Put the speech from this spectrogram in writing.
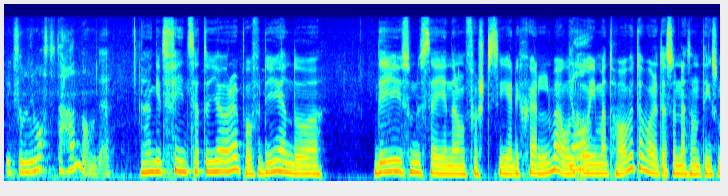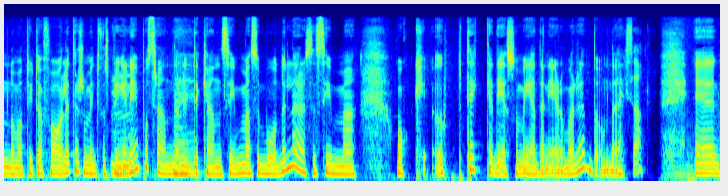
Liksom, ni måste ta hand om det. Ja, ett fint sätt att göra det på, för det är ändå det är ju som du säger när de först ser det själva. Och, ja. och i och med att havet har varit alltså, nästan någonting som de har tyckt var farligt eftersom de inte får springa mm. ner på stranden Nej. och inte kan simma. Så både lära sig simma och upptäcka det som är där nere och vara rädd om det. Exakt. Eh,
